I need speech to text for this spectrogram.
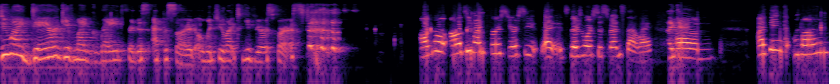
Do I dare give my grade for this episode, or would you like to give yours first? I'll go. I'll do mine first. Yours, see, uh, it's there's more suspense that way. okay. Um, I think mine.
